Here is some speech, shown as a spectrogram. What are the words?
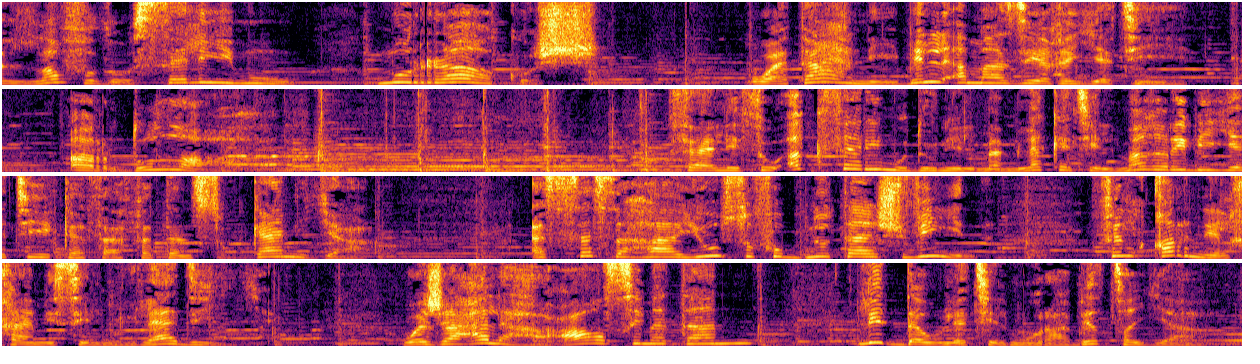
اللفظ السليم مراكش وتعني بالأمازيغية أرض الله. ثالث أكثر مدن المملكة المغربية كثافة سكانية. أسسها يوسف بن تاشفين في القرن الخامس الميلادي وجعلها عاصمة للدولة المرابطية.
